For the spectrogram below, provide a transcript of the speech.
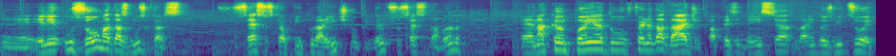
É, ele usou uma das músicas sucessos, que é o Pintura Íntima, um grande sucesso da banda, é, na campanha do Fernando Haddad para a presidência lá em 2018.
